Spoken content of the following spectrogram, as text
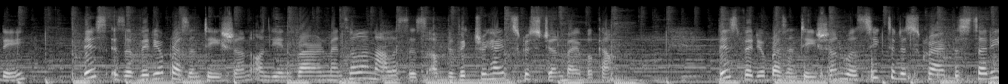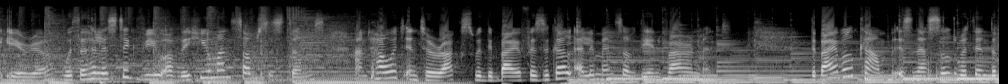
day. This is a video presentation on the environmental analysis of the Victory Heights Christian Bible Camp. This video presentation will seek to describe the study area with a holistic view of the human subsystems and how it interacts with the biophysical elements of the environment. The Bible Camp is nestled within the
